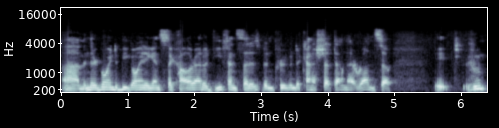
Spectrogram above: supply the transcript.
Um, and they're going to be going against the Colorado defense that has been proven to kind of shut down that run. So, it, who,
